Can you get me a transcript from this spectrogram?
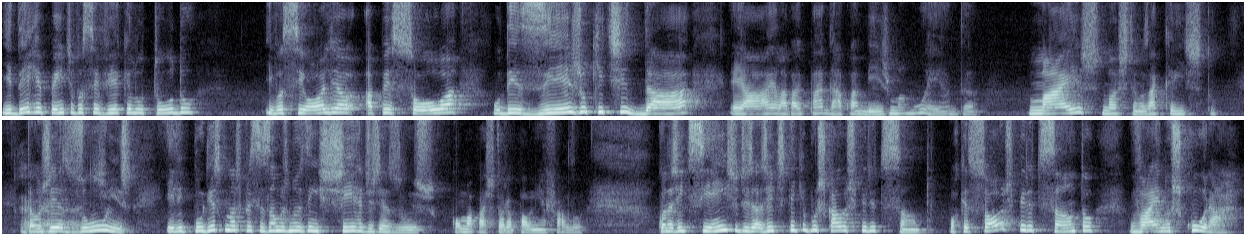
E de repente você vê aquilo tudo e você olha a pessoa, o desejo que te dá é, ah, ela vai pagar com a mesma moeda. Mas nós temos a Cristo. É então, é Jesus, ele, por isso que nós precisamos nos encher de Jesus, como a pastora Paulinha falou. Quando a gente se enche de a gente tem que buscar o Espírito Santo, porque só o Espírito Santo vai nos curar.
